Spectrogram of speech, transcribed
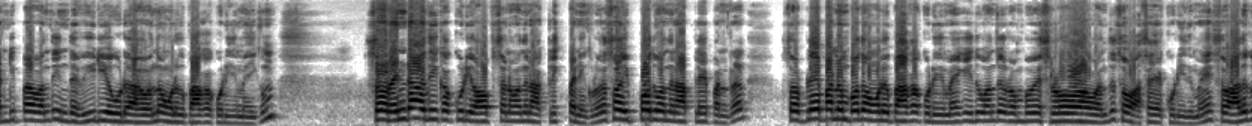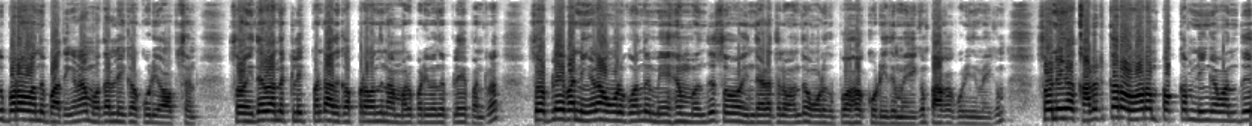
கண்டிப்பாக வந்து இந்த வீடியோ ஊடாக வந்து உங்களுக்கு பார்க்கக்கூடியதுமைக்கும் ஸோ ரெண்டாவது இருக்கக்கூடிய ஆப்ஷனை வந்து நான் கிளிக் பண்ணிக்கிறேன் ஸோ இப்போது வந்து நான் ப்ளே பண்ணுறேன் ஸோ ப்ளே பண்ணும்போது உங்களுக்கு மைக் இது வந்து ரொம்பவே ஸ்லோவாக வந்து ஸோ அசையக்கூடியதுமே ஸோ அதுக்கப்புறம் வந்து பார்த்தீங்கன்னா முதல்ல இருக்கக்கூடிய ஆப்ஷன் ஸோ இதை வந்து கிளிக் பண்ணிட்டு அதுக்கப்புறம் வந்து நான் மறுபடியும் வந்து ப்ளே பண்ணுறேன் ஸோ ப்ளே பண்ணிங்கன்னா உங்களுக்கு வந்து மேகம் வந்து ஸோ இந்த இடத்துல வந்து உங்களுக்கு போகக்கூடியது மைக்கும் பார்க்கக்கூடியது மைக்கும் ஸோ நீங்கள் கடற்கரை ஓரம் பக்கம் நீங்கள் வந்து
